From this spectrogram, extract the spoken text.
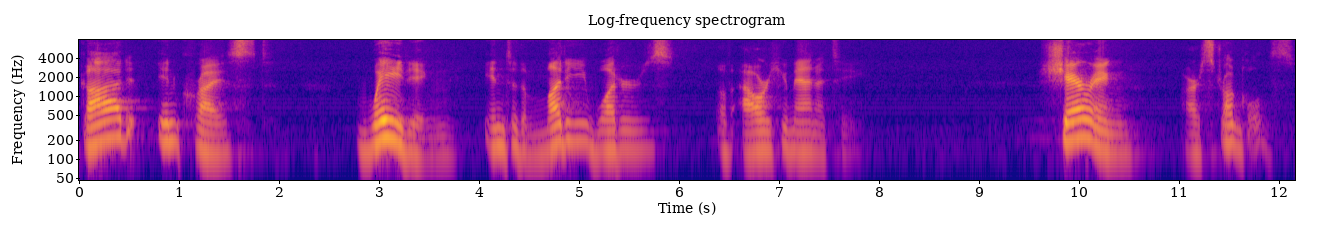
God in Christ wading into the muddy waters of our humanity, sharing our struggles,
